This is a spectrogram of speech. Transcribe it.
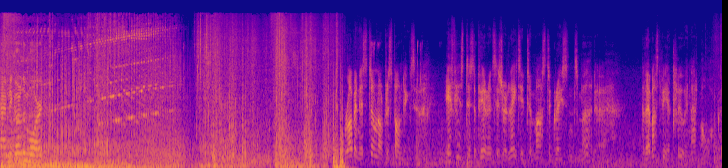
Time to go to the morgue. Robin is still not responding, sir. If his disappearance is related to Master Grayson's murder, there must be a clue in that morgue.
